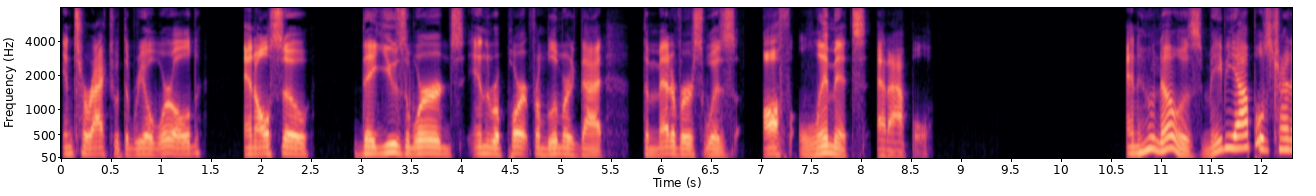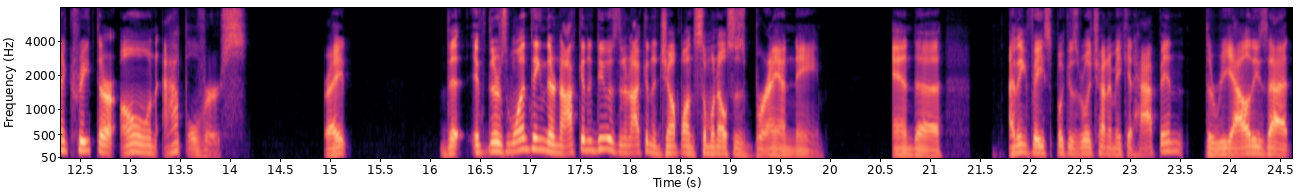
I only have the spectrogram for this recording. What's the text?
interact with the real world. And also, they use the words in the report from Bloomberg that the metaverse was off limits at Apple. And who knows? Maybe Apple's trying to create their own Appleverse, right? the, if there's one thing they're not going to do is they're not going to jump on someone else's brand name. And uh, I think Facebook is really trying to make it happen. The reality is that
